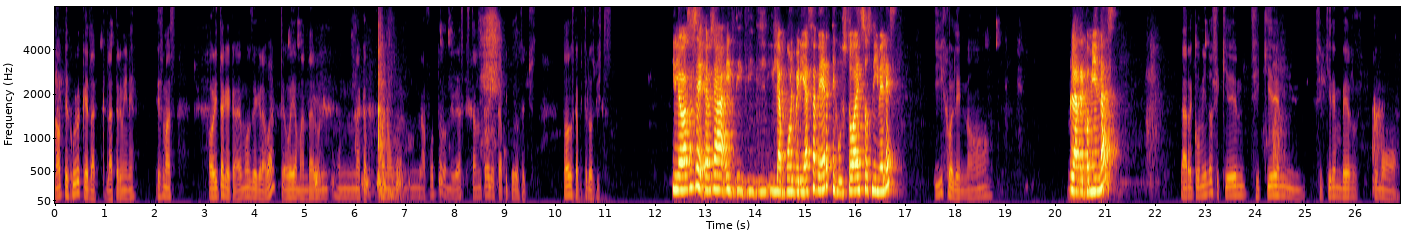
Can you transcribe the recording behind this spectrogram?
No, te juro que la, la terminé. Es más, ahorita que acabemos de grabar, te voy a mandar un- una, bueno, un- una foto donde veas que están todos los capítulos hechos. Todos los capítulos vistos. Y lo vas a hacer, o sea, y, y- y- y la volverías a ver, ¿te gustó a esos niveles? Híjole, no. ¿La recomiendas? La recomiendo si quieren, si quieren, si quieren ver cómo.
